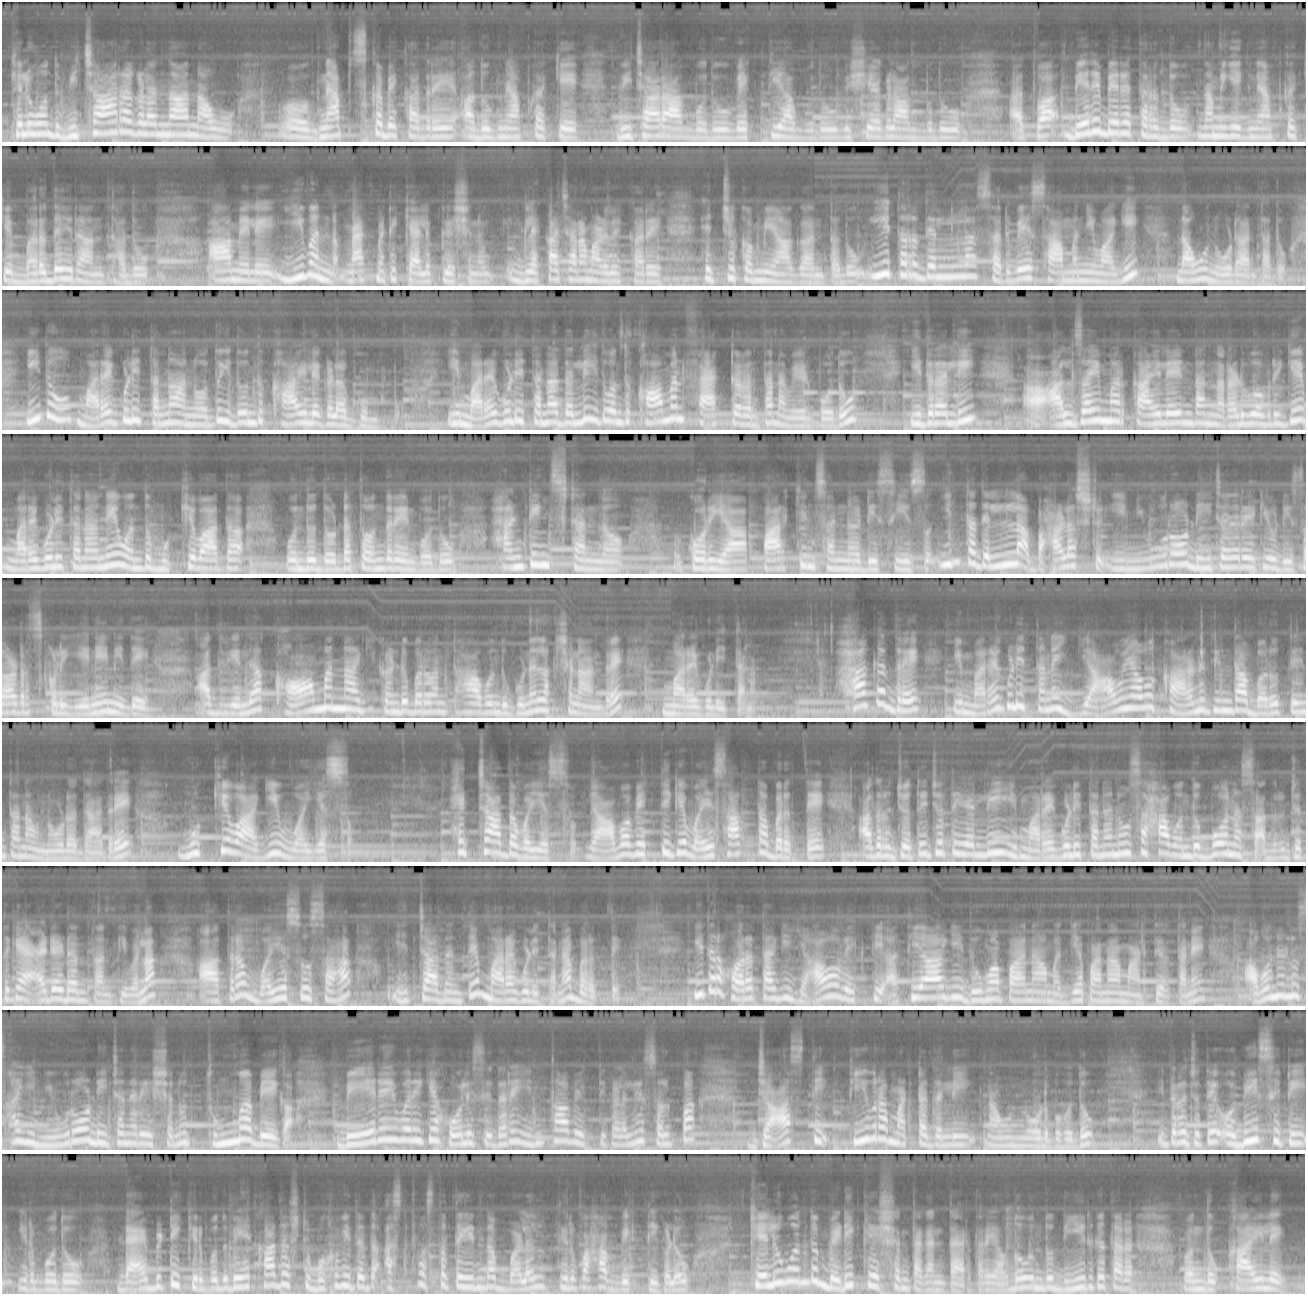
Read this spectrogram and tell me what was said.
ಕೆಲವೊಂದು ವಿಚಾರಗಳನ್ನು ನಾವು ಜ್ಞಾಪಿಸ್ಕೋಬೇಕಾದ್ರೆ ಅದು ಜ್ಞಾಪಕಕ್ಕೆ ವಿಚಾರ ಆಗ್ಬೋದು, ವ್ಯಕ್ತಿ ಆಗ್ಬೋದು, ವಿಷಯಗಳಾಗ್ಬೋದು, ಅಥವಾ ಬೇರೆ ಬೇರೆ ಥರದ್ದು ನಮಗೆ ಜ್ಞಾಪಕಕ್ಕೆ ಬರದೇ ಇರೋ ಅಂಥದ್ದು. ಆಮೇಲೆ ಈವನ್ ಮ್ಯಾಥಮೆಟಿಕ್ ಕ್ಯಾಲ್ಕುಲೇಷನ್, ಲೆಕ್ಕಾಚಾರ ಮಾಡಬೇಕಾದ್ರೆ ಹೆಚ್ಚು ಕಮ್ಮಿ ಆಗೋ ಅಂಥದ್ದು. ಈ ಥರದ್ದೆಲ್ಲ ಸರ್ವೇ ಸಾಮಾನ್ಯವಾಗಿ ನಾವು ನೋಡೋ ಅಂಥದ್ದು. ಇದು ಮರೆಗುಳಿತನ ಅನ್ನೋದು ಇದೊಂದು ಕಾಯಿಲೆಗಳ ಗುಂಪು. ಈ ಮರೆಗುಳಿತನದಲ್ಲಿ ಇದು ಒಂದು ಕಾಮನ್ ಫ್ಯಾಕ್ಟರ್ ಅಂತ ನಾವು ಹೇಳ್ಬೋದು. ಇದರಲ್ಲಿ ಅಲ್ಝೈಮರ್ ಕಾಯಿಲೆಯಿಂದ ನರಳುವವರಿಗೆ ಮರೆಗುಳಿತನವೇ ಒಂದು ಮುಖ್ಯವಾದ ಒಂದು ದೊಡ್ಡ ತೊಂದರೆ ಎನ್ಬೋದು. ಹಂಟಿಂಗ್ಸ್ಟನ್ ಕೊರಿಯಾ ಪಾರ್ಕಿನ್ಸನ್ ಡಿಸೀಸ್ ಇಂಥದ್ದೆಲ್ಲ ಬಹಳಷ್ಟು ಈ ನ್ಯೂರೋ ಡಿಜನರೇಟಿವ್ ಡಿಸಾರ್ಡರ್ಸ್ಗಳು ಏನೇನಿದೆ ಅದರೆಲ್ಲ ಕಾಮನ್ ಆಗಿ ಕಂಡುಬರುವಂತಹ ಒಂದು ಗುಣಲಕ್ಷಣ ಅಂದರೆ ಮರೆಗುಳಿತನ. ಹಾಗಾದರೆ ಈ ಮರೆಗುಳಿತನ ಯಾವ ಯಾವ ಕಾರಣದಿಂದ ಬರುತ್ತೆ ಅಂತ ನಾವು ನೋಡೋದಾದರೆ, ಮುಖ್ಯವಾಗಿ ವಯಸ್ಸು. ಹೆಚ್ಚಾದ ವಯಸ್ಸು. ಯಾವ ವ್ಯಕ್ತಿಗೆ ವಯಸ್ಸಾಗ್ತಾ ಬರುತ್ತೆ, ಅದರ ಜೊತೆ ಜೊತೆಯಲ್ಲಿ ಈ ಮರೆಗುಳಿತನನೂ ಸಹ ಒಂದು ಬೋನಸ್. ಅದ್ರ ಜೊತೆಗೆ ಆ್ಯಡೆಡ್ ಅಂತ ಅಂತೀವಲ್ಲ, ಆ ಥರ ವಯಸ್ಸು ಸಹ ಹೆಚ್ಚಾದಂತೆ ಮರಗುಳಿತನ ಬರುತ್ತೆ. ಇದರ ಹೊರತಾಗಿ ಯಾವ ವ್ಯಕ್ತಿ ಅತಿಯಾಗಿ ಧೂಮಪಾನ, ಮದ್ಯಪಾನ ಮಾಡ್ತಿರ್ತಾನೆ, ಅವನಲ್ಲೂ ಸಹ ಈ ನ್ಯೂರೋ ಡಿಜನರೇಷನ್ನು ತುಂಬ ಬೇಗ. ಬೇರೆಯವರಿಗೆ ಹೋಲಿಸಿದರೆ ಇಂಥ ವ್ಯಕ್ತಿಗಳಲ್ಲಿ ಸ್ವಲ್ಪ ಜಾಸ್ತಿ ತೀವ್ರ ಮಟ್ಟದಲ್ಲಿ ನಾವು ನೋಡಬಹುದು. ಇದರ ಜೊತೆ ಒಬಿಸಿಟಿ ಇರ್ಬೋದು ಡಯಾಬಿಟಿಕ್ ಇರ್ಬೋದು, ಬೇಕಾದಷ್ಟು ಬಹುವಿಧದ ಅಸ್ವಸ್ಥತೆಯಿಂದ ಬಳಲುತ್ತಿರುವ ವ್ಯಕ್ತಿಗಳು. ಕೆಲವೊಂದು ಮೆಡಿಕೇಶನ್ ತಗೊಂತಾ ಇರ್ತಾರೆ. ಯಾವುದೋ ಒಂದು ದೀರ್ಘತರ ಒಂದು ಕಾಯಿಲೆ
